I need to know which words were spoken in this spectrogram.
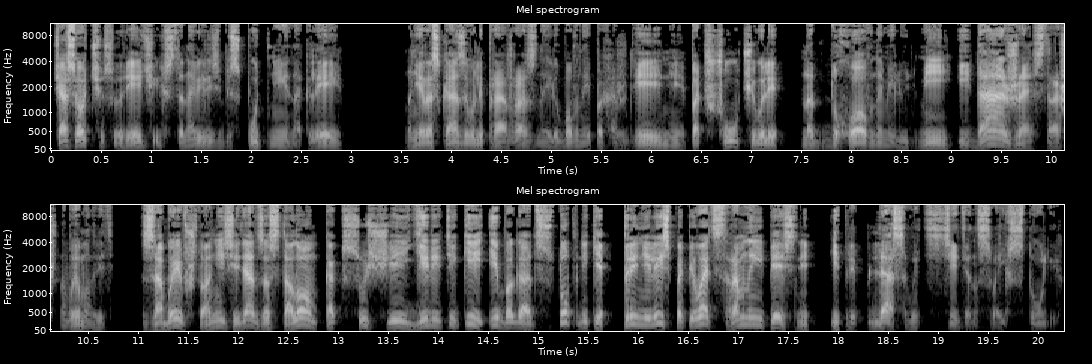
Час от часу речи их становились беспутнее и наглее. Они рассказывали про разные любовные похождения, подшучивали над духовными людьми и даже, страшно вымолвить, забыв, что они сидят за столом, как сущие еретики и богоотступники, принялись попевать срамные песни и приплясывать, сидя на своих стульях.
